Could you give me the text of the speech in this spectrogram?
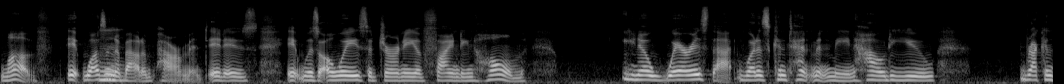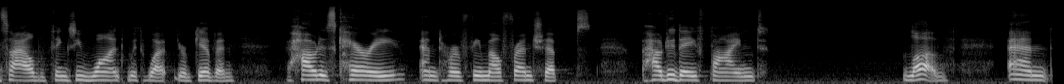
love. It wasn't about empowerment. It is it was always a journey of finding home. You know, where is that? What does contentment mean? How do you reconcile the things you want with what you're given? How does Carrie and her female friendships, how do they find love? And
